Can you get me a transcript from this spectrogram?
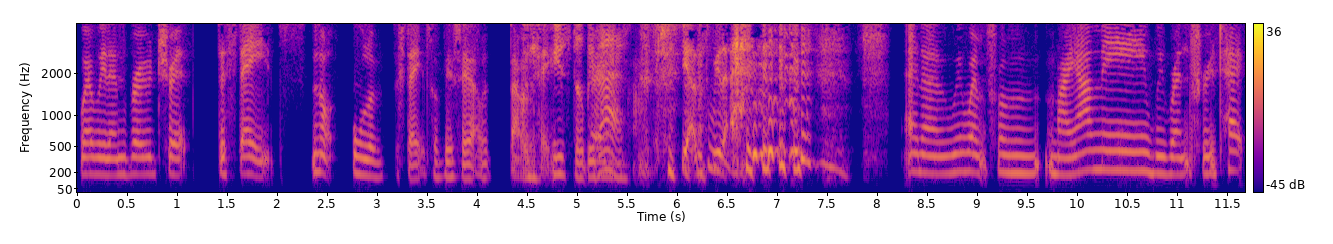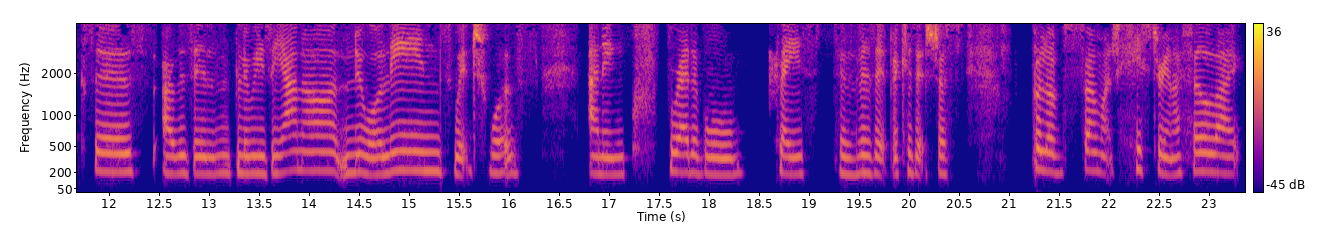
where we then road trip the states, not all of the states, obviously that would that would take. You still be there. yeah, I'd still be there. And uh, we went from Miami, we went through Texas, I was in Louisiana, New Orleans, which was an incredible place to visit because it's just full of so much history. And I feel like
